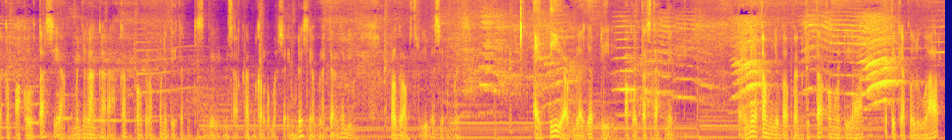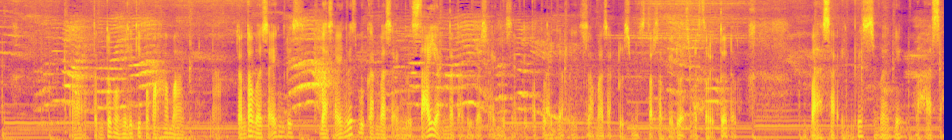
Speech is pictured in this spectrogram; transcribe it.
atau fakultas yang menyelenggarakan program pendidikan itu sendiri. Misalkan kalau bahasa Inggris ya belajarnya di program studi bahasa Inggris. IT ya belajar di fakultas teknik nah ini akan menyebabkan kita kemudian ketika keluar uh, tentu memiliki pemahaman nah contoh bahasa Inggris bahasa Inggris bukan bahasa Inggris sayang tetapi bahasa Inggris yang kita pelajari selama satu semester sampai dua semester itu adalah bahasa Inggris sebagai bahasa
